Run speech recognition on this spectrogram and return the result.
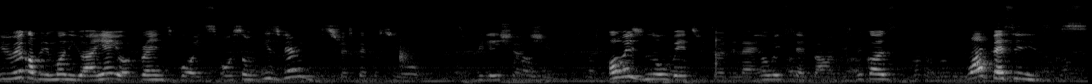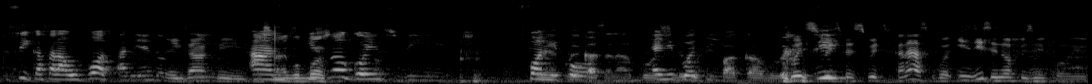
If you wake up in the morning, you are hearing your friend's voice or something. It's very disrespectful to your relationship. Always know where to draw the line. Always set boundaries because one person is see Kasala will boss at the end of Exactly. the day, and it's not going to be funny for anybody. Wait, wait, wait, wait. Can I ask you, what- is this enough reason for you,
